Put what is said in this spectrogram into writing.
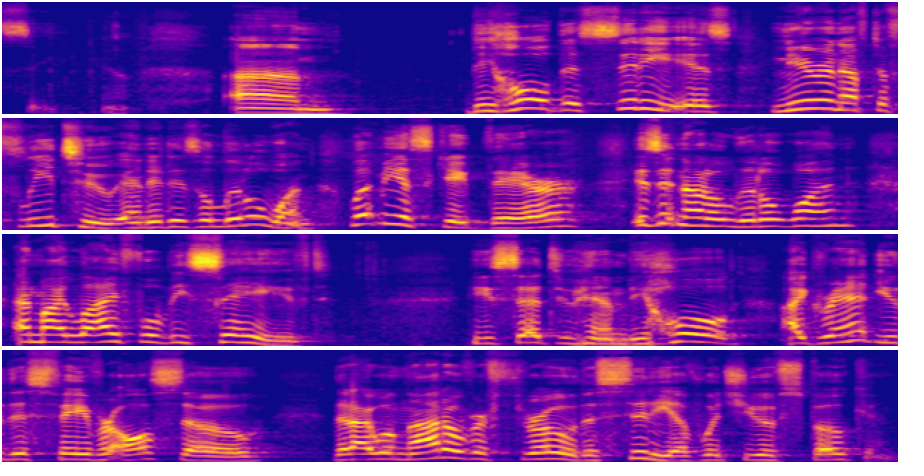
Let's see. Yeah. Um, Behold, this city is near enough to flee to, and it is a little one. Let me escape there. Is it not a little one? And my life will be saved. he said to him, Behold, I grant you this favor also, that I will not overthrow the city of which you have spoken.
